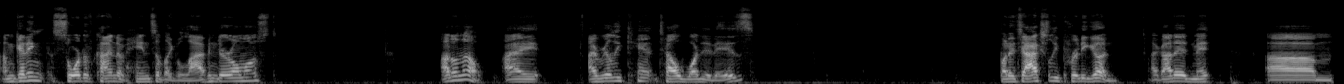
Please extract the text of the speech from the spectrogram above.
I'm getting sort of kind of hints of like lavender almost. I don't know. I I really can't tell what it is. But it's actually pretty good. I got to admit um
